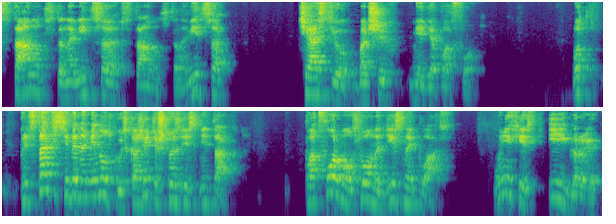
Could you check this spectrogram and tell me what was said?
станут становиться, станут становиться частью больших медиаплатформ. Вот представьте себе на минутку и скажите, что здесь не так. Платформа, условно, Disney+. Plus. У них есть игры,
